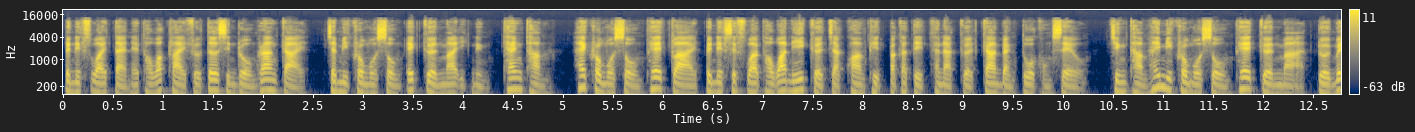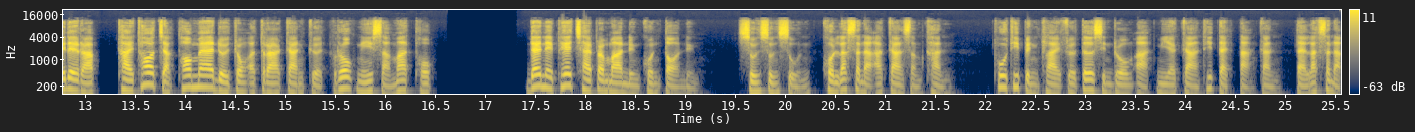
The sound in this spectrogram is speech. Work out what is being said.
เป็น XY แต่ในภาวะคลายฟิลเตอร์ซินโดรมร่างกาย จะมีโครโมโซม X เกินมาอีกหนึ่งแท่งทำให้โครโมโซมเพศกลายเป็น XY ภาวะนี้เกิดจากความผิดปกติขณะเกิดการแบ่งตัวของเซลล์ จึงทำให้มีโครโมโซมเพศเกินมา โดยไม่ได้รับ ถ่ายทอดจากพ่อแม่โดยตรงอัตราการเกิดโรคนี้สามารถพบ ได้ในเพศชายประมาณ1คนต่อ1 000 คนลักษณะอาการสำคัญ ผู้ที่เป็นคลายฟิลเตอร์ซินโดรมอาจมีอาการที่แตกต่างกัน แต่ลักษณะ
